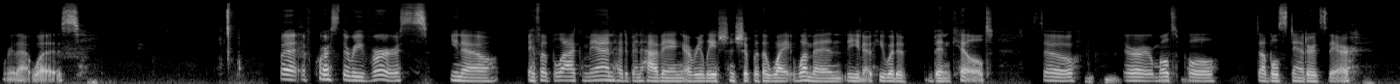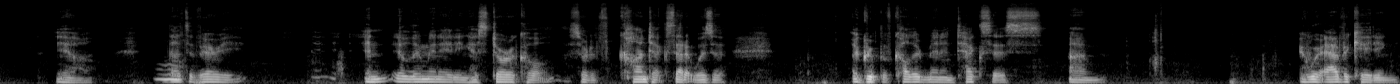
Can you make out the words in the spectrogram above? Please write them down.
where that was? But of course, the reverse, you know, if a black man had been having a relationship with a white woman, you know, he would have been killed. So mm-hmm. there are multiple double standards there. Yeah. Mm-hmm. That's a very an illuminating historical sort of context that it was a a group of colored men in Texas um, who were advocating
